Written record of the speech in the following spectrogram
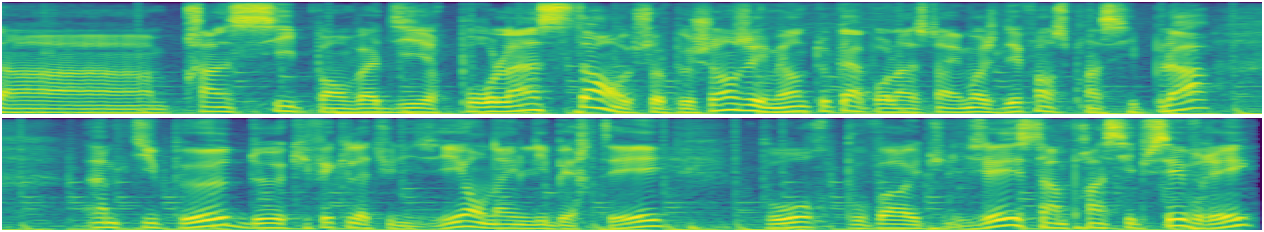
un principe, on va dire, pour l'instant, ça peut changer, mais en tout cas pour l'instant, et moi je défends ce principe-là, un petit peu de qui fait que la Tunisie, on a une liberté pour pouvoir utiliser. C'est un principe, c'est vrai,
